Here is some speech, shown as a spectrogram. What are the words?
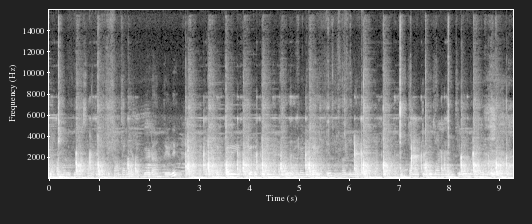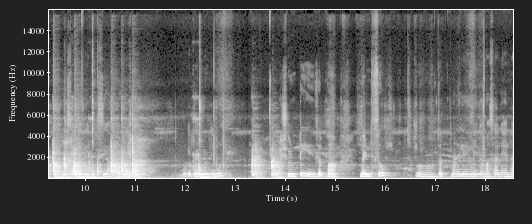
ಚಿಕನ್ ಮಾಡಿದ್ವಿ. ಸಾಯಂಕಾಲಕ್ಕೆ ಸಾಂಬಾರು ಮಾಡೋದು ಬೇಡ ಅಂತೇಳಿ. ತರಕಾರಿ ಕ್ಯಾರೆಟ್ ಇತ್ತು, ಆಲೂಗಡ್ಡೆ ಇತ್ತು. ಹಾಗಾಗಿ ನಾನು ಪಲಾವ್ ತಿಂಡಿ ಮಾಡೋಣ ಅಂತೇಳಿ ನಾನು ಮಸಾಲೆಗೆ ಮಿಕ್ಸಿ ಹಾಕ್ಕೊಂಡಿಲ್ಲ ಹಾಗೆ ಬೆಳ್ಳುಳ್ಳಿನು ಶುಂಠಿ, ಸ್ವಲ್ಪ ಮೆಣಸು ಸ್ವಲ್ಪ ಮನೇಲಿ ಏನೇನಿದೆ ಮಸಾಲೆ ಎಲ್ಲ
